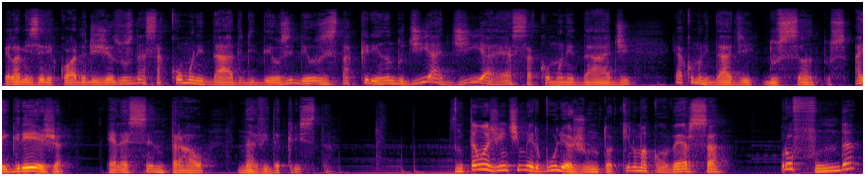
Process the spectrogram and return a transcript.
pela misericórdia de Jesus nessa comunidade de Deus e Deus está criando dia a dia essa comunidade, que é a comunidade dos santos. A igreja, ela é central na vida cristã. Então a gente mergulha junto aqui numa conversa profunda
